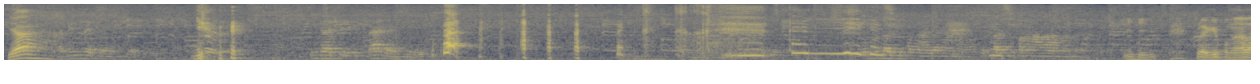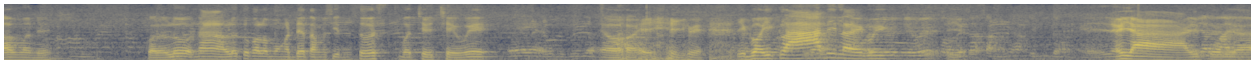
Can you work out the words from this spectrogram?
Ya, Tapi itu yang. Iya. tinggal cerita dan cerita. Itu bagi pengalaman, berbagi pengalaman. Iya, lagi pengalaman ya. Kalau lu, nah lu tuh kalau mau ngedate sama si Entus buat cewek-cewek, Eh, oh iya, ya gue iklanin lah ya gue. Iya, jangan handphone. iya itu dia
